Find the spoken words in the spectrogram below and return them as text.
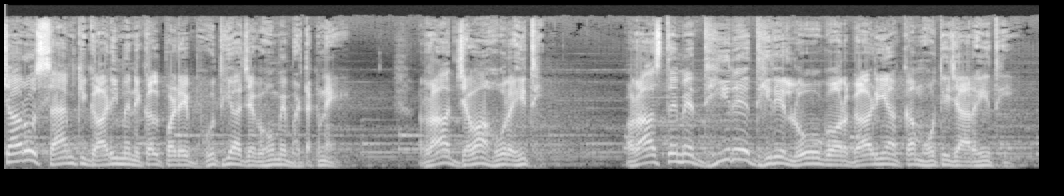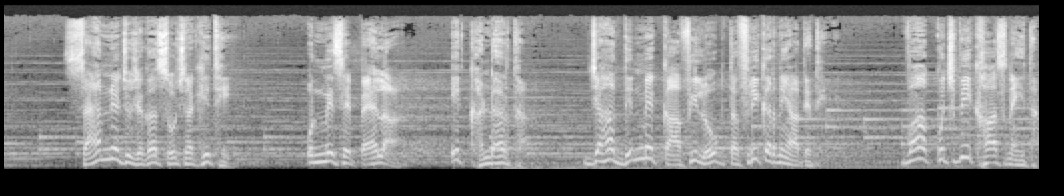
चारों सैम की गाड़ी में निकल पड़े भूतिया जगहों में भटकने। रात जवा हो रही थी। रास्ते में धीरे धीरे लोग और गाड़ियाँ कम होती जा रही थी। सैम ने जो जगह सोच रखी थी, उनमें से पहला एक खंडहर था, जहाँ दिन में काफ़ी लोग तफरी करने आते थे। वहाँ कुछ भी खास नहीं था।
